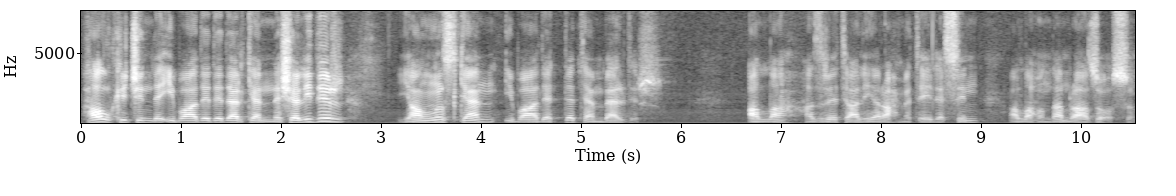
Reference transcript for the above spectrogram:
halk içinde ibadet ederken neşelidir, yalnızken ibadette tembeldir. Allah Hazreti Ali'ye rahmet eylesin, Allah ondan razı olsun.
